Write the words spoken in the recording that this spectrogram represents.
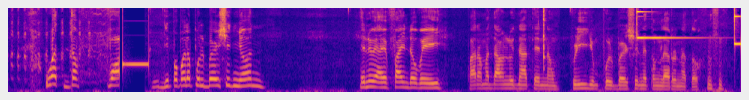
What the fuck? Hindi pa pala full version yon. Anyway, I find a way para ma-download natin ng free yung full version nitong laro na to.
